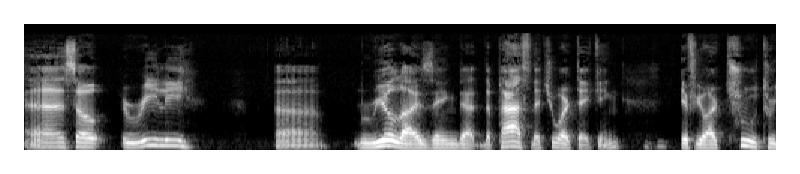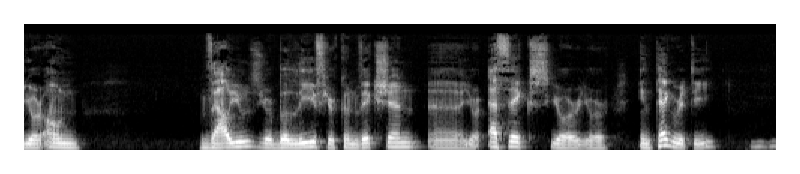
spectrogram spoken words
Uh, so really uh, realizing that the path that you are taking, mm-hmm. if you are true to your own values, your belief, your conviction, uh, your ethics, your your integrity. Mm-hmm.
